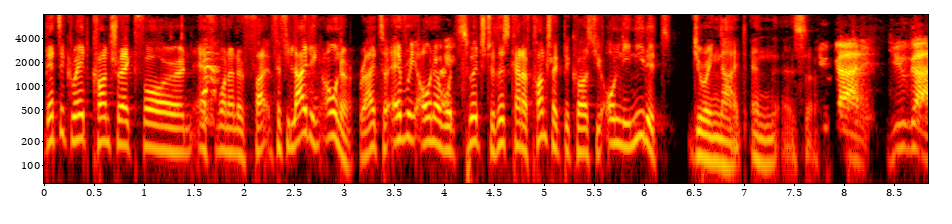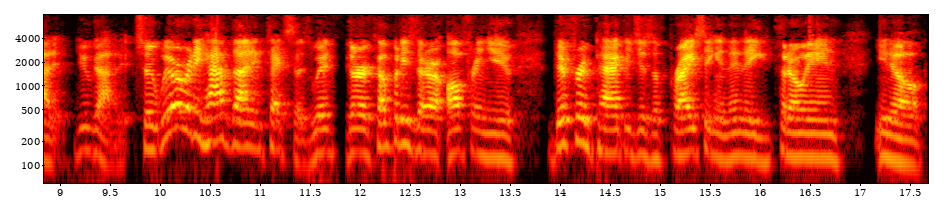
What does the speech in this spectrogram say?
that's a great contract for an F one hundred fifty Lightning owner, right? So every owner right. would switch to this kind of contract because you only need it during night, and uh, so you got it, you got it, you got it. So we already have that in Texas. Where there are companies that are offering you different packages of pricing, and then they throw in, you know,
